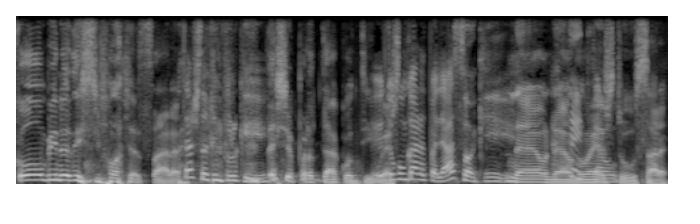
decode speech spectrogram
Combinadíssimo. Olha, Sara. Estás a porquê? Deixa partilhar contigo. Eu estou com cara de palhaço quê? Não, não, não Então. és tu, Sara.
